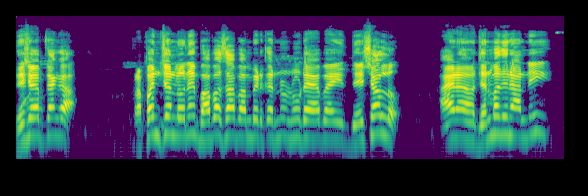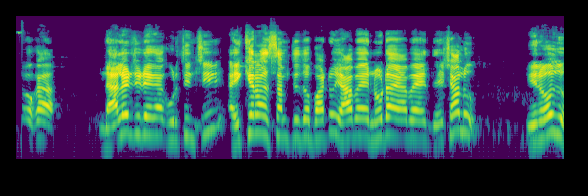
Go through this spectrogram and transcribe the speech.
దేశవ్యాప్తంగా ప్రపంచంలోనే బాబాసాహెబ్ అంబేద్కర్ను నూట యాభై ఐదు దేశాల్లో ఆయన జన్మదినాన్ని ఒక నాలెడ్జ్ డేగా గుర్తించి ఐక్యరాజ్య సమితితో పాటు యాభై నూట యాభై ఐదు దేశాలు ఈరోజు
